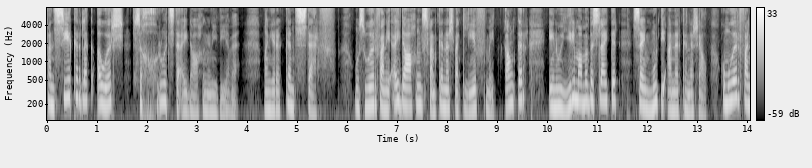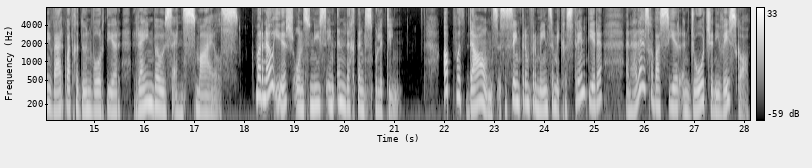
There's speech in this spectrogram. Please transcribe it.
van sekerlik ouers se grootste uitdaging in die lewe wanneer 'n kind sterf. Ons hoor van die uitdagings van kinders wat leef met kanker en hoe hierdie mamma besluit het sy moet die ander kinders help. Kom hoor van die werk wat gedoen word deur Rainbows and Smiles. Maar nou eers ons nuus en inligtingspoletin. Up with Downs is 'n sentrum vir mense met gestremthede en hulle is gebaseer in George in die Wes-Kaap.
